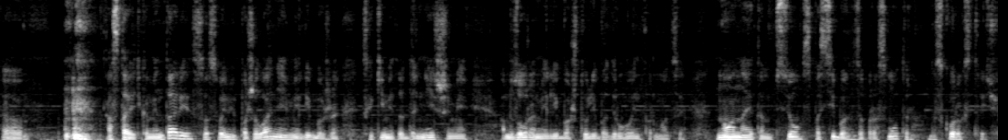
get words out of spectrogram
э, оставить комментарии со своими пожеланиями, либо же с какими-то дальнейшими обзорами, либо что-либо другой информацией. Ну а на этом все. Спасибо за просмотр. До скорых встреч.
